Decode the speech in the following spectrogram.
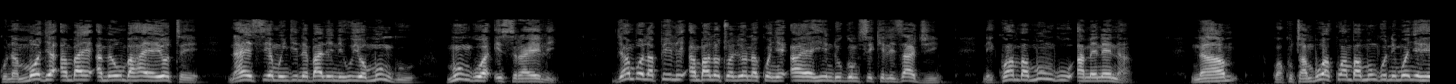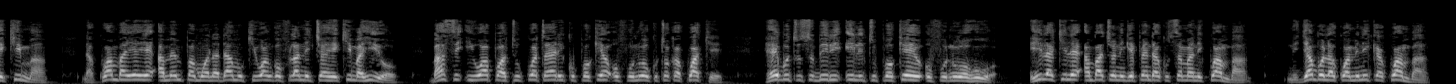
kuna mmoja ambaye ameumba haya yote naye siye mwingine bali ni huyo mungu mungu wa israeli. Jambo la pili ambalo twaliona kwenye aya hii ndugu msikilizaji ni kwamba mungu amenena. Nam kwa kutambua kwamba mungu ni mwenye hekima na kwamba yeye amempa mwanadamu kiwango fulani cha hekima hiyo basi iwapo hatukuwa tayari kupokea ufunuo kutoka kwake hebu tusubiri ili tupokee ufunuo huo. Ila kile ambacho ningependa kusema ni kwamba ni jambo la kuaminika kwamba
